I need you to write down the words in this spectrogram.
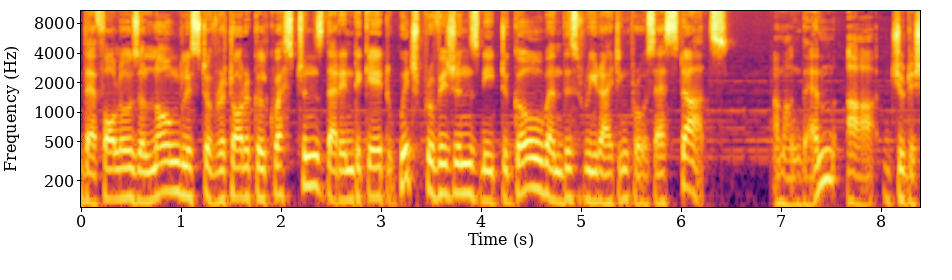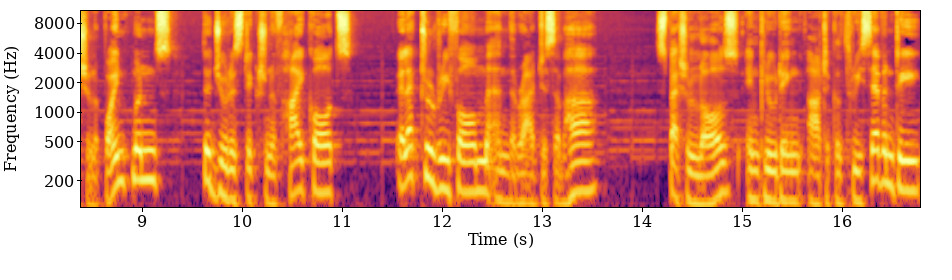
There follows a long list of rhetorical questions that indicate which provisions need to go when this rewriting process starts. Among them are judicial appointments, the jurisdiction of high courts, electoral reform and the Rajya Sabha, special laws including Article 370,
